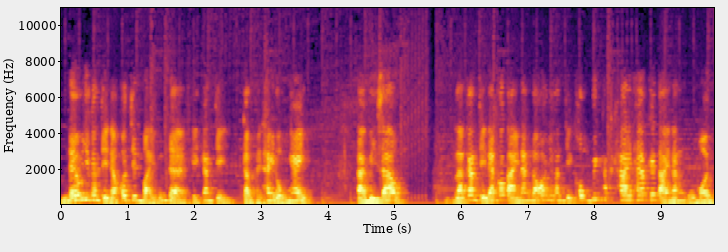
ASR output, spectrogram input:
nếu như các anh chị nào có trên 7 vấn đề thì các anh chị cần phải thay đổi ngay. Tại vì sao? Là các anh chị đang có tài năng đó nhưng anh chị không biết cách khai thác cái tài năng của mình.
